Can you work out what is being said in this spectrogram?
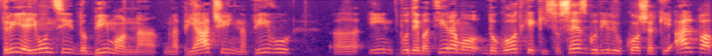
trije junci dobimo na, na pijači, na pivu uh, in podebatiramo dogodke, ki so se zgodili v košarki ali pa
